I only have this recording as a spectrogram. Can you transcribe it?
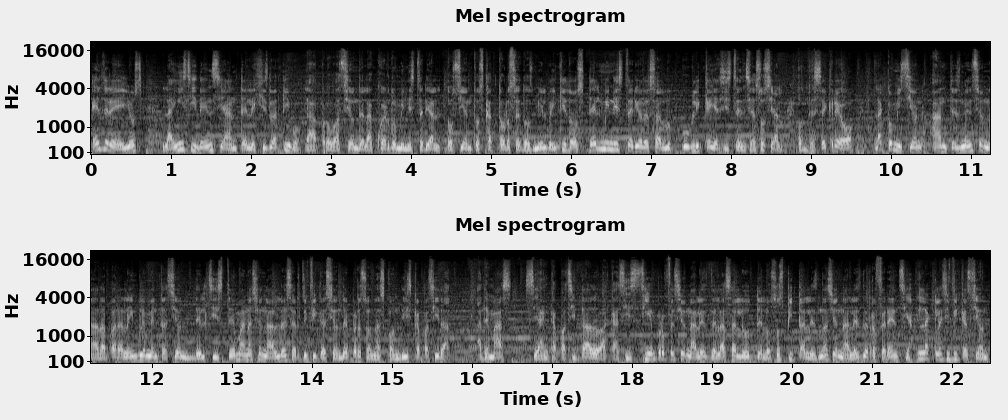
entre ellos la incidencia ante el legislativo, la aprobación del Acuerdo Ministerial 214-2022 del Ministerio de Salud Pública y Asistencia Social, donde se creó la comisión antes mencionada para la implementación del Sistema Nacional de Certificación de Personas con discapacidad. Además, se han capacitado a casi 100 profesionales de la salud de los hospitales nacionales de referencia en la clasificación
